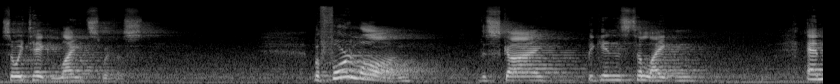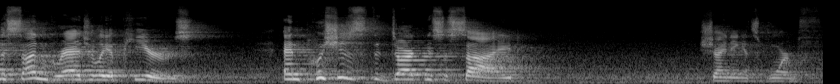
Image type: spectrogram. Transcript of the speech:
so we take lights with us. Before long, the sky begins to lighten, and the sun gradually appears and pushes the darkness aside, shining its warmth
